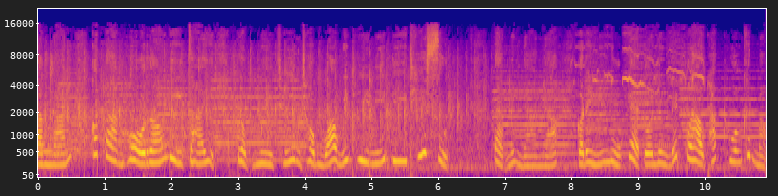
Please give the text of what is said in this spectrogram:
ดังนั้น ก็ต่างโห่ร้องดีใจ ปรบมือชื่นชมว่าวิธีนี้ดีที่สุด แต่ไม่นานนัก ก็ได้มีหนูแก่ตัวหนึ่งได้กล่าวทักท้วงขึ้นมา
